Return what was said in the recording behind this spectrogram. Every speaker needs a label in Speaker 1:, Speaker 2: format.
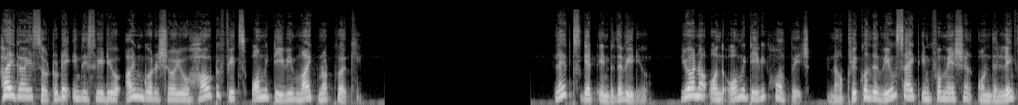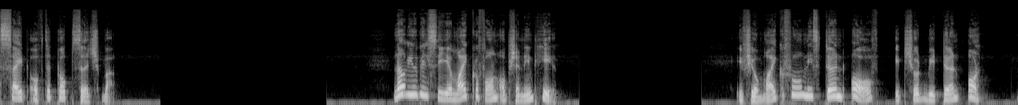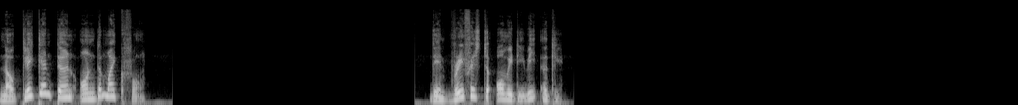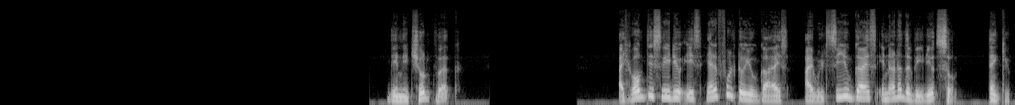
Speaker 1: Hi guys, so today in this video I'm going to show you how to fix Ome TV mic not working. Let's get into the video. You are now on the Ome TV homepage. Now click on the view site information on the left side of the top search bar. Now you will see a microphone option in here. If your microphone is turned off, it should be turned on. Now click and turn on the microphone. Then refresh the Ome TV again. Then it should work. I hope this video is helpful to you guys. I will see you guys in another video soon. Thank you.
